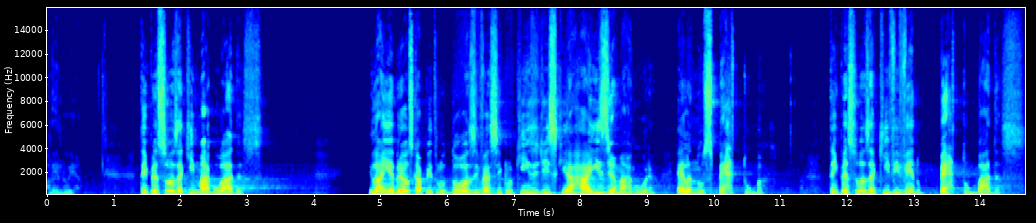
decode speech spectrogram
Aleluia. Tem pessoas aqui magoadas. E lá em Hebreus capítulo 12, versículo 15, diz que a raiz de amargura, ela nos perturba. Tem pessoas aqui vivendo perturbadas.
